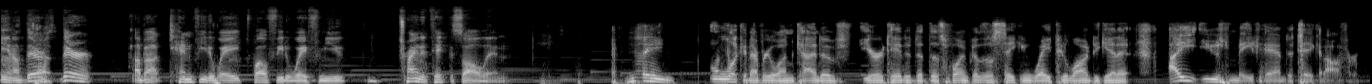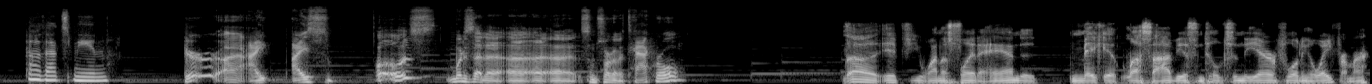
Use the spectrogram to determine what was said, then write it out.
you know, they're they're about 10 feet away, 12 feet away from you trying to take this all in. They look at everyone kind of irritated at this point because it's taking way too long to get it. I used Mage Hand to take it off her. Oh, that's mean. Sure, I I, I suppose. What is that? A, a, a, a some sort of attack roll? Uh, if you want to sleight a hand to make it less obvious until it's in the air floating away from her.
